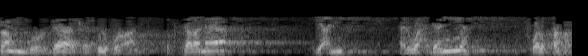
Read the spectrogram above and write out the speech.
فانظر ذاك في القرآن. اقترنا يعني الوحدانية والقهر.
